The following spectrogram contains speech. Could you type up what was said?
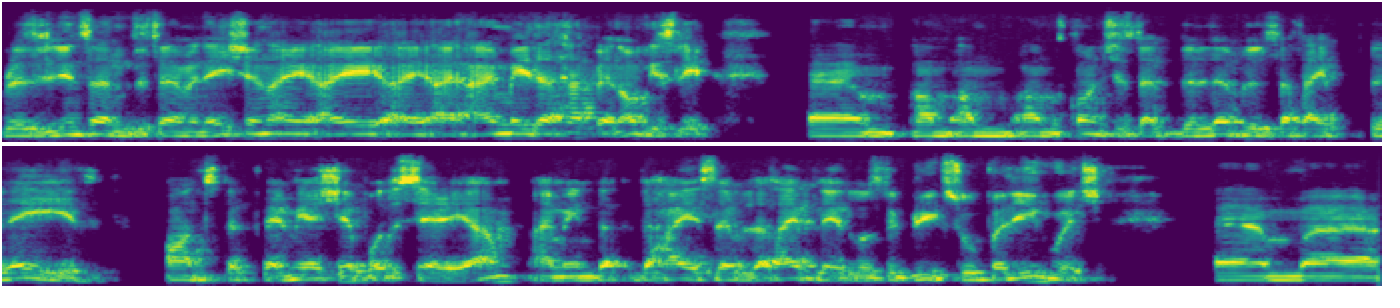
resilience and determination, I I I, I made that happen. Obviously, um, I'm, I'm I'm conscious that the levels that I played aren't the Premiership or the Serie A, I mean, the, the highest level that I played was the Greek Super League, which um, uh,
